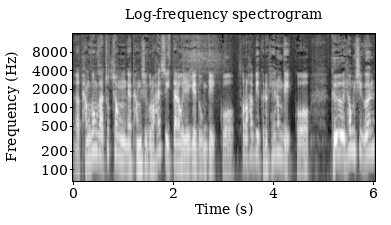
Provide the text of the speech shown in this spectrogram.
어, 방송사 초청의 방식으로 할 수 있다라고 얘기해 놓은 게 있고 서로 합의 그렇게 해 놓은 게 있고 그 형식은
